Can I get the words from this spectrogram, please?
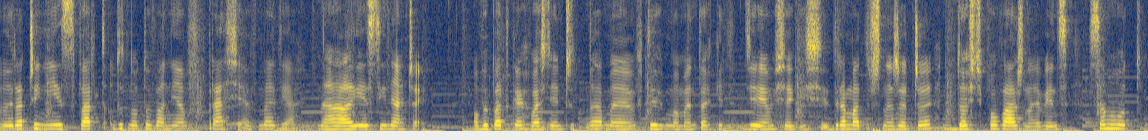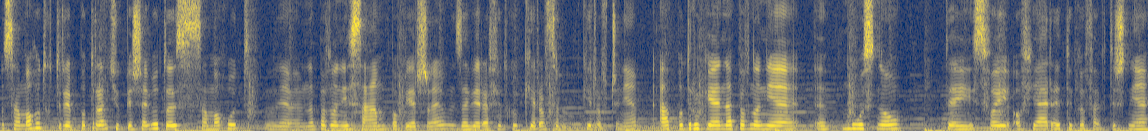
raczej nie jest wart odnotowania w prasie, w mediach. No ale jest inaczej. O wypadkach właśnie czytamy w tych momentach, kiedy dzieją się jakieś dramatyczne rzeczy, dość poważne, więc samochód, samochód który potrącił pieszego, to jest samochód, nie wiem, na pewno nie sam, po pierwsze, zawiera w środku kierowcę lub kierowczynię, a po drugie, na pewno nie e, musnął tej swojej ofiary, tylko faktycznie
